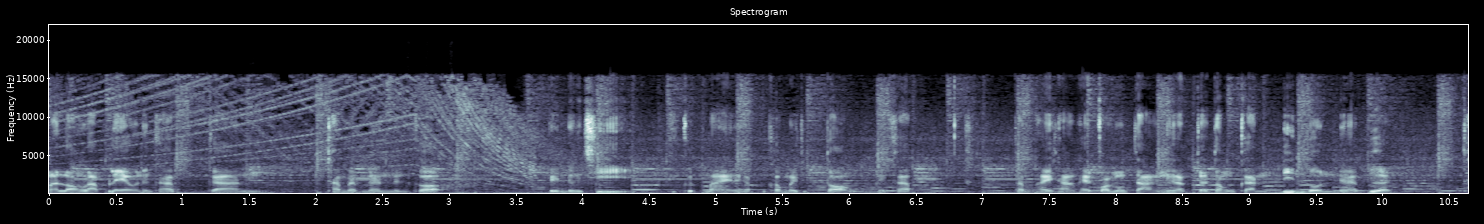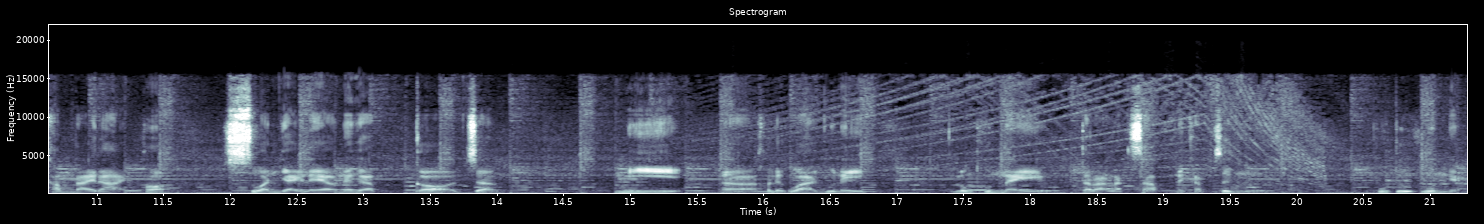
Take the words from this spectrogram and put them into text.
มารองรับแล้วนะครับ การทำแบบนั้นนั้นก็เป็นเรื่องที่ผิดกฎหมายนะครับก็ไม่ถูกต้องนะครับทำให้ทางแพลตฟอร์มต่างๆนะครับจะต้องการดิ้นรนนะเพื่อทำรายได้ เพราะส่วนใหญ่แล้วนะครับก็จะมีเอ่อเขาเรียกว่าอยู่ใน ลงทุนในตลาดหลักทรัพย์นะครับ ซึ่งผู้ถือหุ้นเนี่ย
